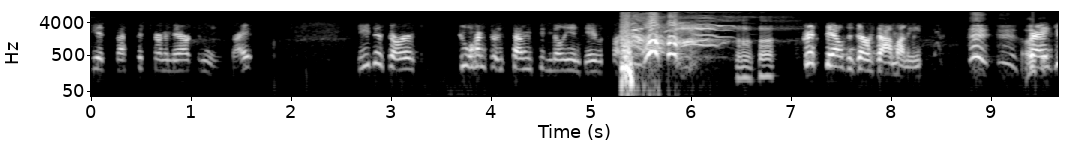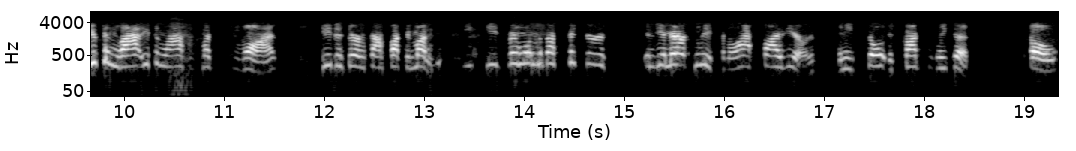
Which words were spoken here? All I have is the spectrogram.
He is the best pitcher in American League, right? He deserves 217 million David Price. Chris Sale deserves that money. Greg, you can laugh. You can laugh as much as you want. He deserves that fucking money. He, he's been one of the best pitchers in the American League for the last five years, and he still is constantly good. So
